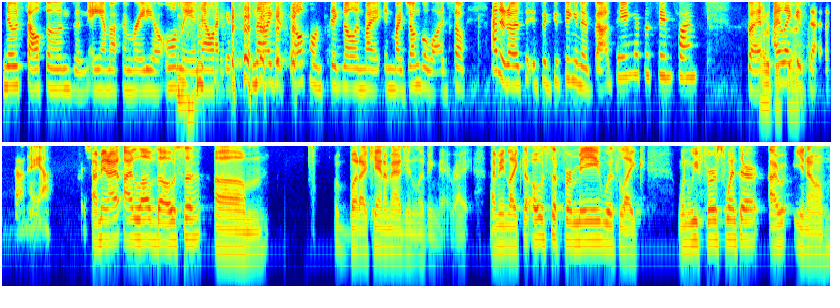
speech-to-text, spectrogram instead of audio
no cell phones and AM FM radio only. And now I get now I get cell phone signal in my in my jungle lodge. So I don't know. It's it's a good thing and a bad thing at the same time. But I like it that down there. Yeah, for sure. I mean, I, I love the Osa, um, but I can't imagine living there, right? I mean, like the Osa for me was like when we first went there, I, you know,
